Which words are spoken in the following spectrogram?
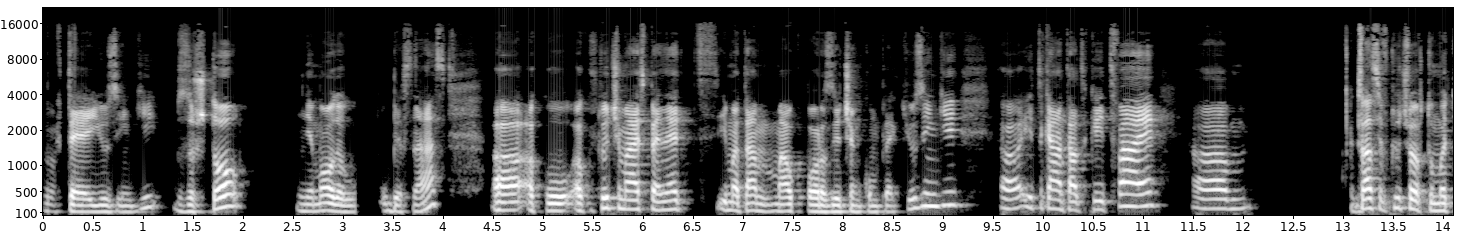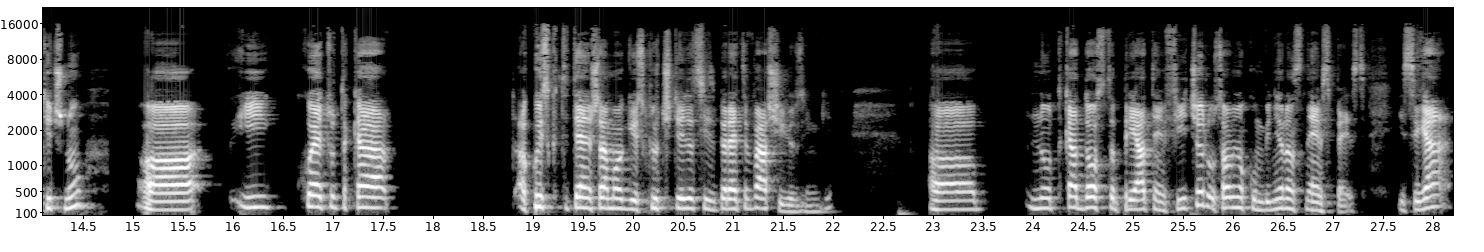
в тези юзинги. Защо? Не мога да го обясня аз. А, ако, ако включим ASP.NET, има там малко по-различен комплект юзинги и така нататък. И това е а, това се включва автоматично а, и което така ако искате тези неща, може да ги изключите и да си изберете ваши юзинги. А, но така доста приятен фичър, особено комбиниран с namespace. И сега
